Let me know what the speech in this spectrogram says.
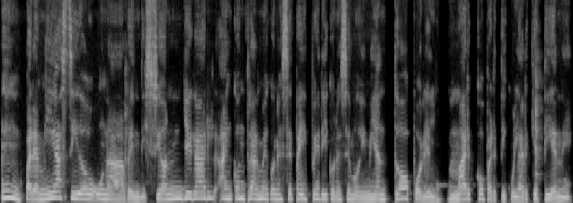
para mí ha sido una bendición llegar a encontrarme con ese paper y con ese movimiento por el marco particular que tiene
